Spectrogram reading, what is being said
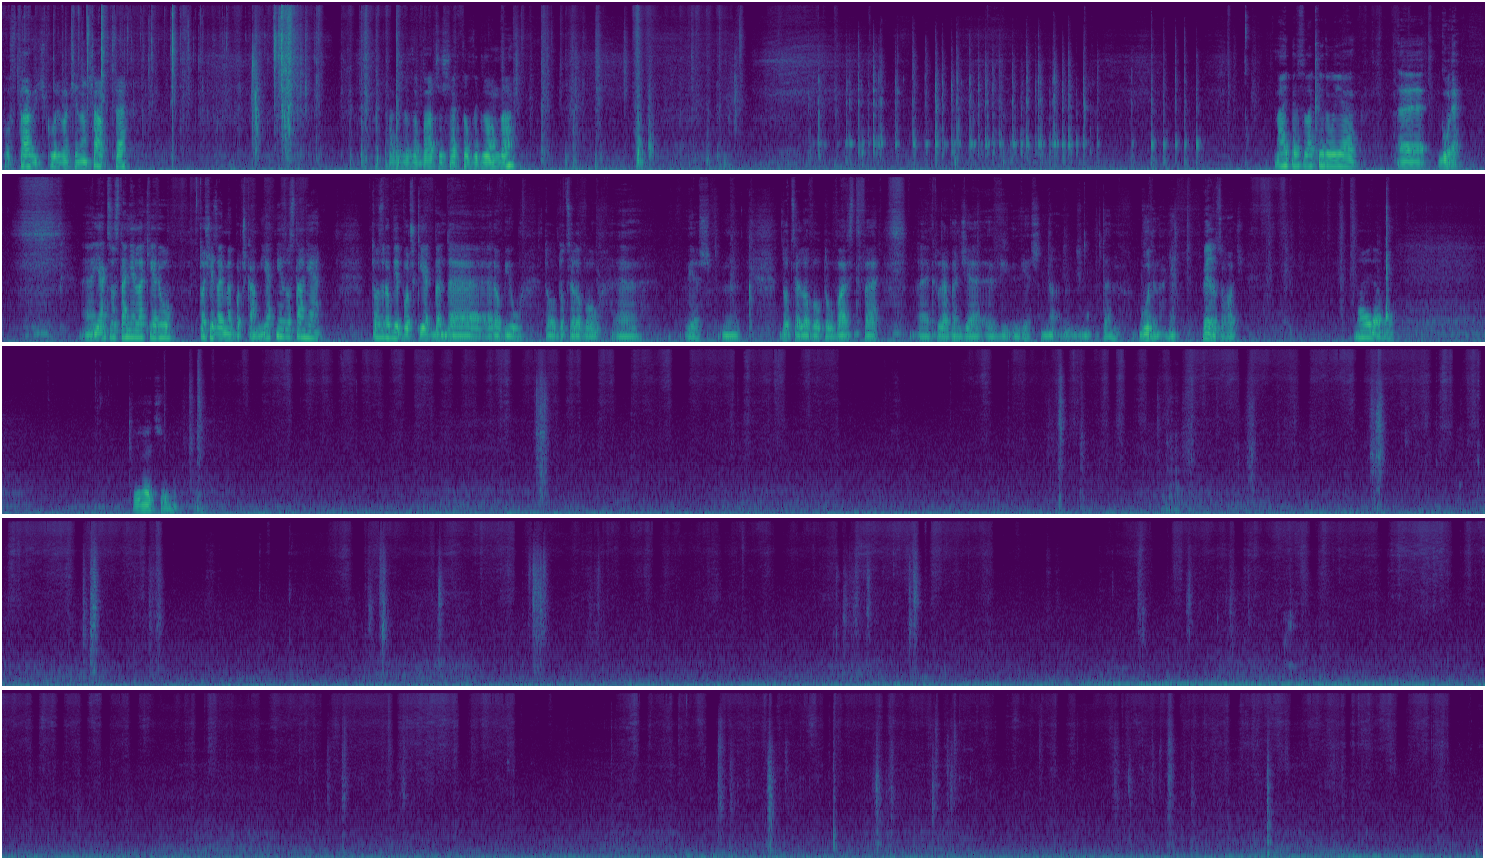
postawić kurwa cię na szafce. Także zobaczysz jak to wygląda. Najpierw lakieruję e, górę. E, jak zostanie lakieru, to się zajmę boczkami. Jak nie zostanie, to zrobię boczki, jak będę robił tą docelową, e, wiesz, mm, docelową tą warstwę, e, która będzie, wi- wiesz, no, ten, górna, nie? Wiesz o co chodzi. No i dobra. I lecimy.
